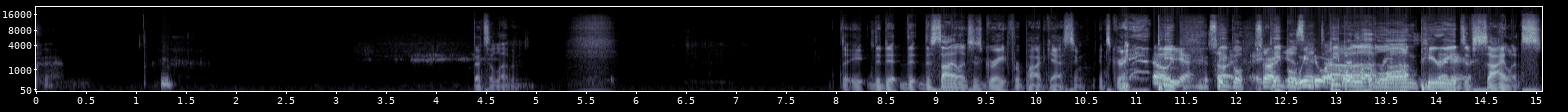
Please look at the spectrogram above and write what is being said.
Okay. That's eleven. The, the, the, the silence is great for podcasting. It's great. Oh, People- yeah. Sorry. People, sorry, people, is we it, do our people love long periods of silence.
